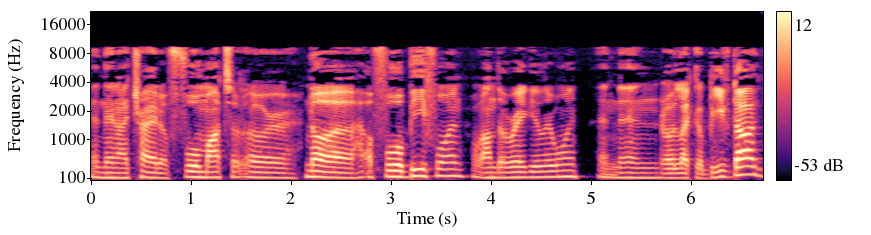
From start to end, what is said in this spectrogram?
And then I tried a full mozzarella, or no, a, a full beef one on the regular one. And then, Or like a beef dog?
